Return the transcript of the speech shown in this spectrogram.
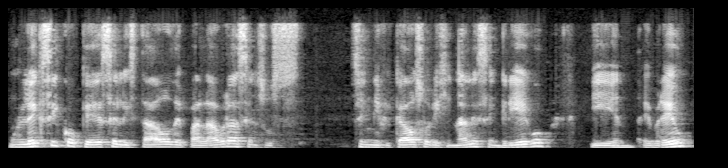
Un léxico que es el listado de palabras en sus significados originales en griego y en hebreo.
